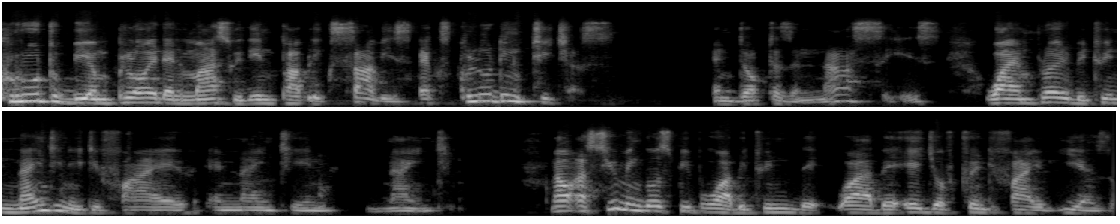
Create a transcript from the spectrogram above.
crew to be employed en masse within public service, excluding teachers and doctors and nurses, were employed between 1985 and 1990. Now, assuming those people were between the, were the age of 25 years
